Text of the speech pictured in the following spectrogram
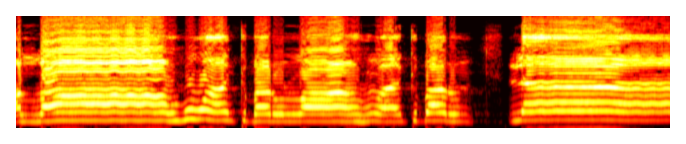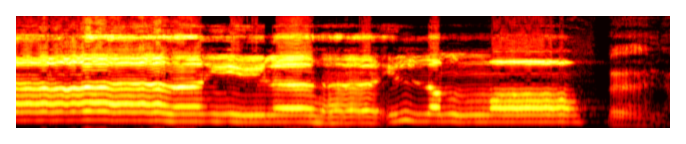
الله أكبر الله أكبر. لا إله إلا الله. لا إله إلا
